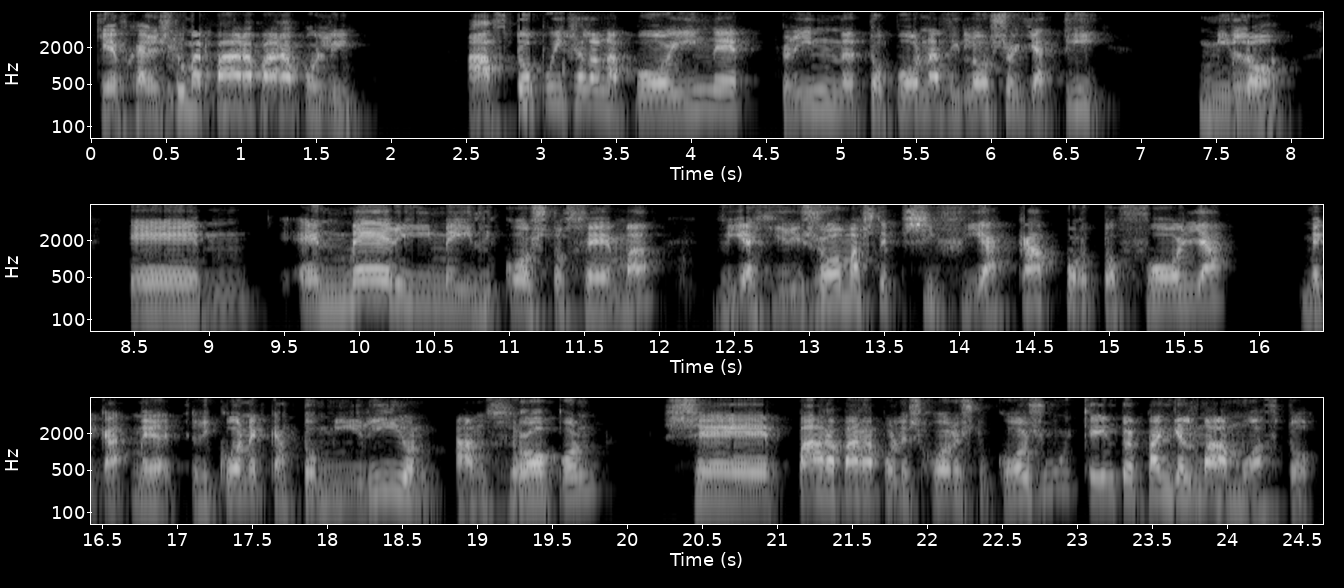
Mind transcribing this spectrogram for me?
Και ευχαριστούμε πάρα πάρα πολύ. Αυτό που ήθελα να πω είναι, πριν το πω να δηλώσω γιατί μιλώ. Ε, εν μέρη είμαι ειδικό στο θέμα, διαχειριζόμαστε ψηφιακά πορτοφόλια με, μερικών εκατομμυρίων ανθρώπων σε πάρα πάρα πολλές χώρες του κόσμου και είναι το επάγγελμά μου αυτό.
